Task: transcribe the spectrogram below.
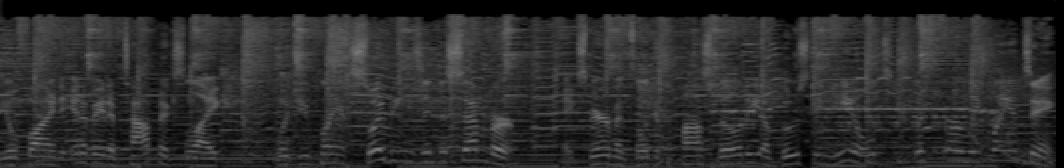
You'll find innovative topics like Would you plant soybeans in December? Experiments look at the possibility of boosting yields with early planting.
